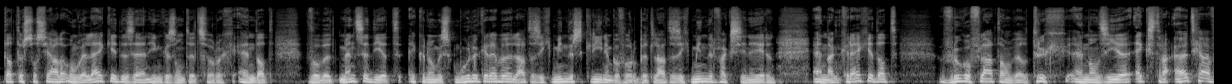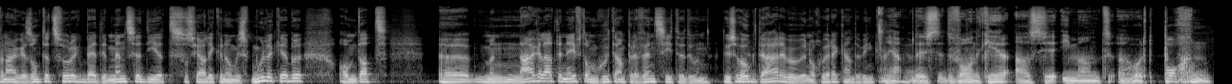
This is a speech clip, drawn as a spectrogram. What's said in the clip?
dat er sociale ongelijkheden zijn in gezondheidszorg. En dat bijvoorbeeld mensen die het economisch moeilijker hebben, laten zich minder screenen bijvoorbeeld, laten zich minder vaccineren. En dan krijg je dat vroeg of laat dan wel terug. En dan zie je extra uitgaven aan gezondheidszorg bij de mensen die het sociaal-economisch moeilijk hebben, omdat uh, men nagelaten heeft om goed aan preventie te doen. Dus ook daar hebben we nog werk aan de winkel. Ja, Dus de volgende keer als je iemand hoort pochen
